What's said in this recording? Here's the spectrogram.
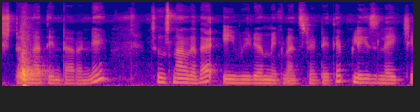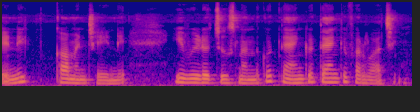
ఇష్టంగా తింటారండి. చూసినారు కదా ఈ వీడియో మీకు నచ్చినట్టయితే ప్లీజ్ లైక్ చేయండి కామెంట్ చేయండి. ఈ వీడియో చూసినందుకు thank you. Thank you for watching.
